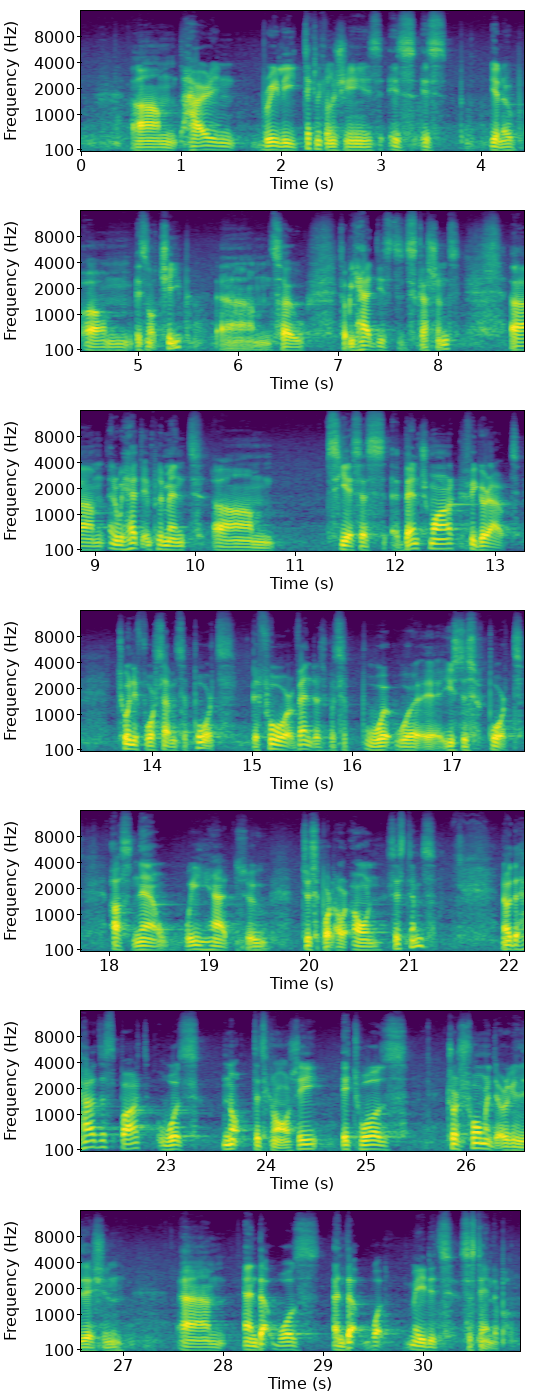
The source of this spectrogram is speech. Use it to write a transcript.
um, hiring really technical engineers is, is you know, um, is not cheap. Um, so, so we had these discussions, um, and we had to implement um, CIS benchmark, figure out 24/7 support. Before vendors were, were, uh, used to support us. Now we had to to support our own systems. Now the hardest part was not the technology; it was transforming the organization, um, and that was and that what made it sustainable.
